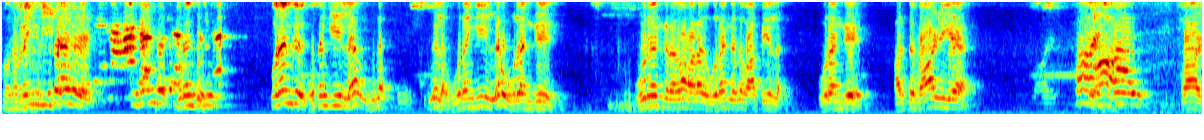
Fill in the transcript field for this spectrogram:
உறங்கி. உறங்கு. உறங்கு. உறங்கு. உறங்கி. இல்ல உற இல்ல இல்ல. உறங்கி இல்ல உறங்கு. உறங்குறதெல்லாம் வராது. உறங்குறது வார்த்தையே இல்ல. உறங்கு. அடுத்து வாழிய. வாழ்.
